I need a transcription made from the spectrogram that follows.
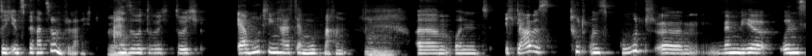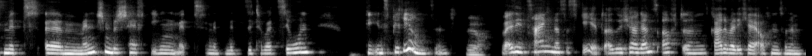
durch Inspiration vielleicht. Ja. Also durch, durch Ermutigen heißt ja Mut machen. Mhm. Ähm, und ich glaube, es tut uns gut, ähm, wenn wir uns mit ähm, Menschen beschäftigen, mit, mit, mit Situationen, die inspirierend sind Ja. weil sie zeigen, dass es geht. Also ich höre ganz oft, ähm, gerade weil ich ja auch in so einem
